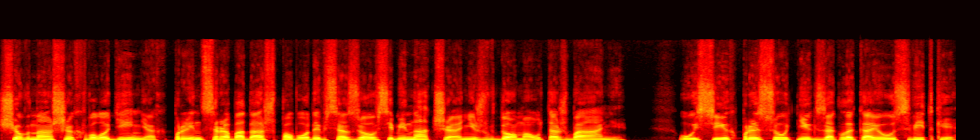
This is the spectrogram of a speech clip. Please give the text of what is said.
що в наших володіннях принц Рабадаш поводився зовсім інакше, аніж вдома у Ташбаані. Усіх присутніх закликаю у свідки,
